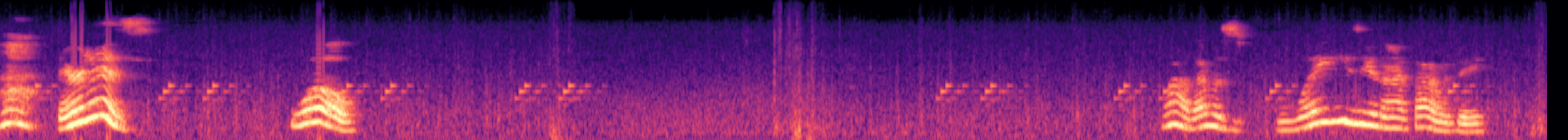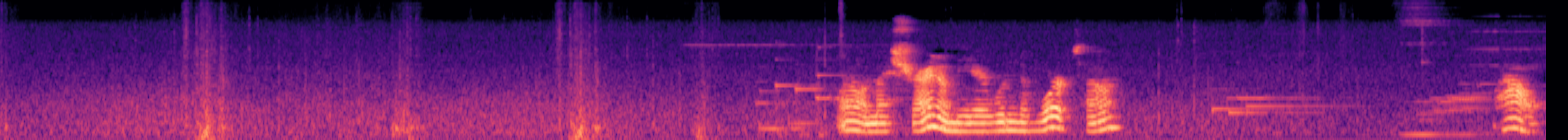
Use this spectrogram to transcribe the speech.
there it is! Whoa! Wow, that was way easier than I thought it would be. Shrinometer wouldn't have worked, huh? Wow,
